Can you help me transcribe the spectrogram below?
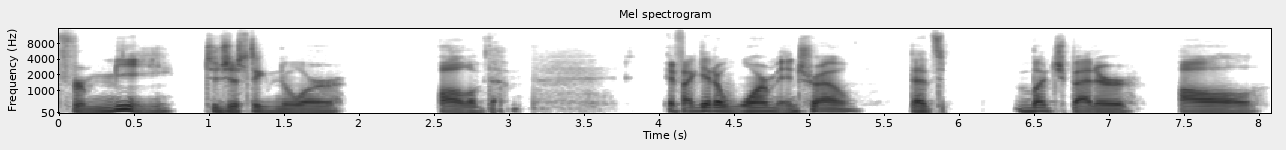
for me to just ignore all of them. If I get a warm intro, that's much better. I'll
